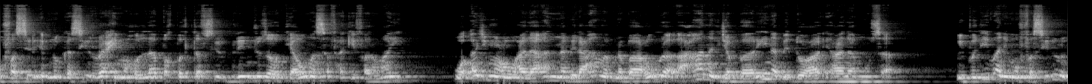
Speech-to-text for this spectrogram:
مفسر ابن کثیر رحمه الله په خپل تفسیر دریم جز او تیاومه صفحه کې فرمایي واجمعوا على ان بالعام ابن باعور اعان الجبارين بالدعاء على موسى وي په دې باندې مفسرینو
